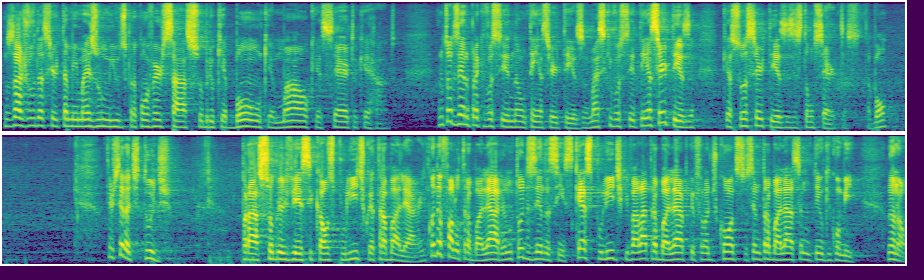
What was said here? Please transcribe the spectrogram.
nos ajuda a ser também mais humildes para conversar sobre o que é bom, o que é mal, o que é certo, o que é errado. Eu não estou dizendo para que você não tenha certeza, mas que você tenha certeza que as suas certezas estão certas, tá bom? Terceira atitude para sobreviver esse caos político é trabalhar. E quando eu falo trabalhar, eu não estou dizendo assim, esquece política e vai lá trabalhar, porque afinal de contas, se você não trabalhar, você não tem o que comer. Não, não.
